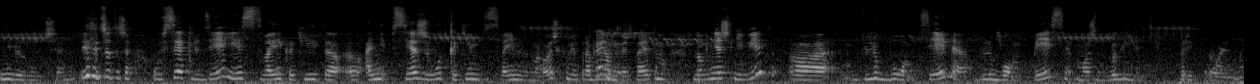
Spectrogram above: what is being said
невезучая. Или что-то еще. У всех людей есть свои какие-то, э, они все живут какими-то своими заморочками, проблемами, Конечно. поэтому, но внешний вид э, в любом теле, в любом весе может выглядеть прикольно.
